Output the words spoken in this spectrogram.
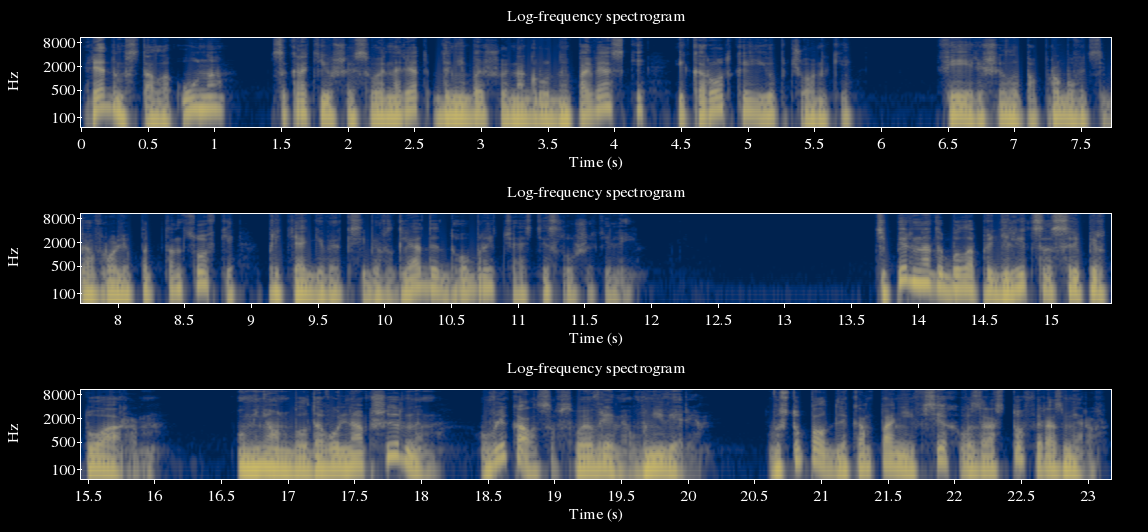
Рядом стала Уна, сократившая свой наряд до небольшой нагрудной повязки и короткой юбчонки. Фея решила попробовать себя в роли подтанцовки, притягивая к себе взгляды доброй части слушателей. Теперь надо было определиться с репертуаром — у меня он был довольно обширным, увлекался в свое время в универе. Выступал для компаний всех возрастов и размеров.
